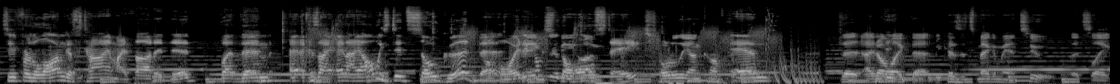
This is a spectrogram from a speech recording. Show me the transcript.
See, for the longest time, I thought it did, but then eh, because I and I always did so good That avoiding them through the whole stage. Totally uncomfortable. And that I don't like that because it's Mega Man 2. It's like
